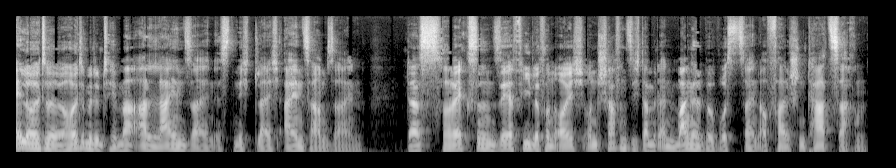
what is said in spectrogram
Hey Leute, heute mit dem Thema Alleinsein ist nicht gleich einsam sein. Das verwechseln sehr viele von euch und schaffen sich damit ein Mangelbewusstsein auf falschen Tatsachen.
